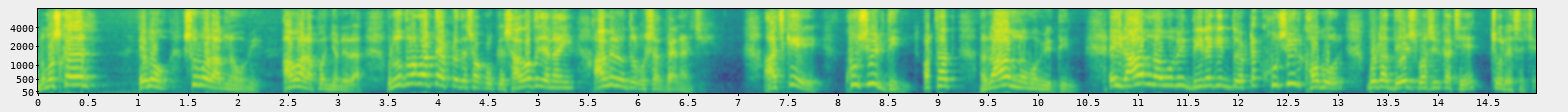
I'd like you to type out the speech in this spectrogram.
নমস্কার এবং শুভ রামনবমী। আমার আপনজনেরা রুদ্রবার্তায় আপনাদের সকলকে স্বাগত জানাই। আমি রুদ্রপ্রসাদ ব্যানার্জি। আজকে খুশির দিন, অর্থাৎ রামনবমীর দিন। এই রামনবমীর দিনে কিন্তু একটা খুশির খবর গোটা দেশবাসীর কাছে চলে এসেছে।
